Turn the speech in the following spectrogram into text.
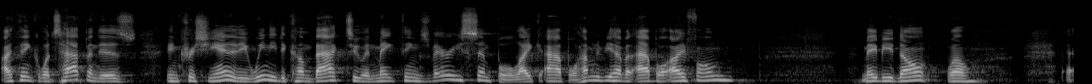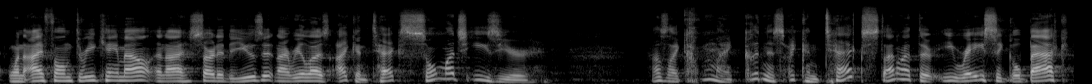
I think what's happened is in Christianity, we need to come back to and make things very simple, like Apple. How many of you have an Apple iPhone? Maybe you don't. Well, when iPhone 3 came out and I started to use it and I realized I can text so much easier. I was like, oh my goodness, I can text? I don't have to erase it, go back.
